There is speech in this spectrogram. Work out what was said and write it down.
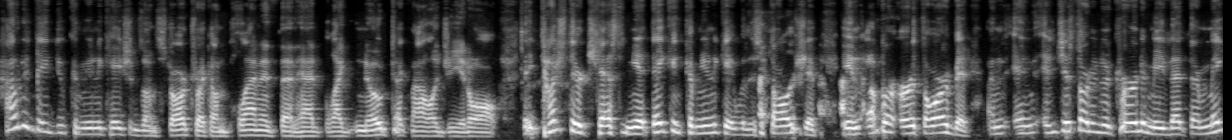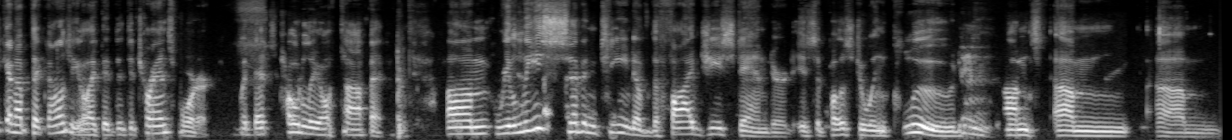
how did they do communications on Star Trek on planet that had like no technology at all? They touch their chest and yet they can communicate with a starship in upper Earth orbit. And, and it just started to occur to me that they're making up technology like they did the transporter, but that's totally off topic. Um, release 17 of the 5G standard is supposed to include hmm. um, um, um,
